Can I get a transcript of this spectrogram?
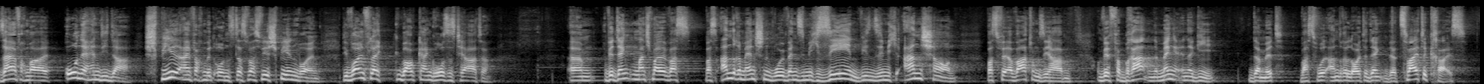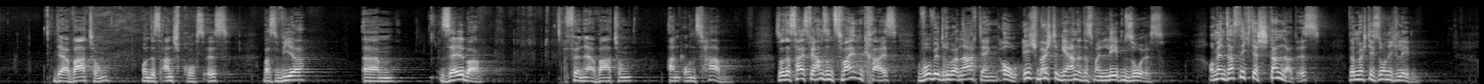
Sei einfach mal ohne Handy da. Spiel einfach mit uns das, was wir spielen wollen. Die wollen vielleicht überhaupt kein großes Theater. Ähm, wir denken manchmal, was, was andere Menschen wohl, wenn sie mich sehen, wie sie mich anschauen, was für Erwartungen sie haben. Und wir verbraten eine Menge Energie damit, was wohl andere Leute denken. Der zweite Kreis der Erwartung und des Anspruchs ist, was wir ähm, selber für eine Erwartung an uns haben. So, das heißt, wir haben so einen zweiten Kreis, wo wir drüber nachdenken, oh, ich möchte gerne, dass mein Leben so ist. Und wenn das nicht der Standard ist, dann möchte ich so nicht leben.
